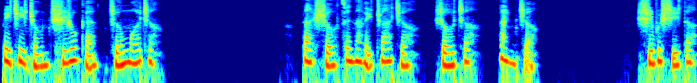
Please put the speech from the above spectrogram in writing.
被这种耻辱感折磨着。大手在那里抓着、揉着、按着，时不时的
